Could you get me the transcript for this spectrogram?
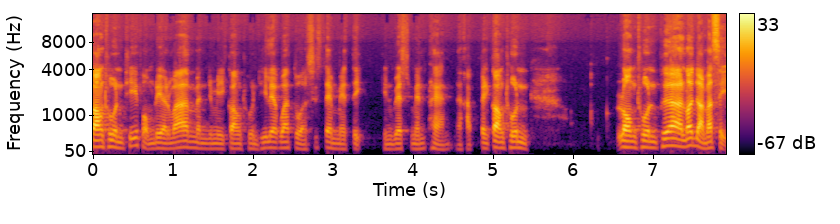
กองทุนที่ผมเรียนว่ามันจะมีกองทุนที่เรียกว่าตัว systematic investment plan นะครับ เป็นกองทุนลงทุนเพื่อลดหย่อนภาษี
